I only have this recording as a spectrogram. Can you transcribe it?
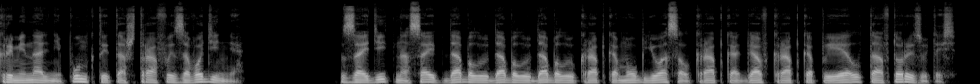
Кримінальні пункти та штрафи за водіння. Зайдіть на сайт www.mobuasal.gov.pl та авторизуйтесь.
